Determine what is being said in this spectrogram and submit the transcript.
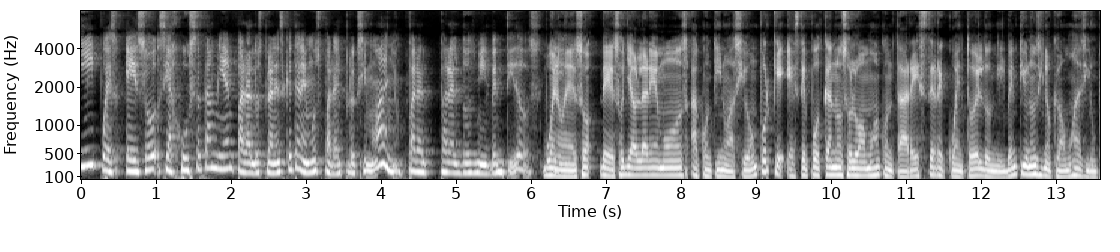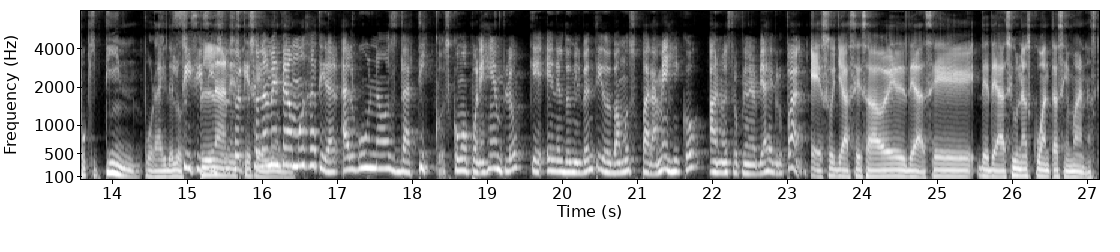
Y pues eso se ajusta también para los planes que tenemos para el próximo año, para el, para el 2022. Bueno, de eso, de eso ya hablaremos a continuación porque este podcast no solo vamos a contar este recuento del 2021, sino que vamos a decir un poquitín por ahí de los Sí, sí, sí, planes so- que se solamente vienen. vamos a tirar algunos daticos, como por ejemplo que en el 2022 vamos para México a nuestro primer viaje grupal. Eso ya se sabe desde hace, desde hace unas cuantas semanas.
